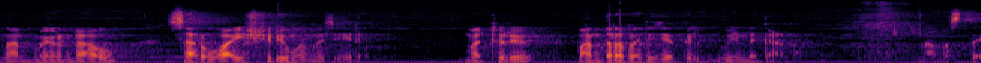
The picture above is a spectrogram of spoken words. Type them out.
നന്മയുണ്ടാവും സർവൈശ്വര്യവും വന്നു ചേരും. മറ്റൊരു മന്ത്രപരിചയത്തിൽ വീണ്ടും കാണാം. നമസ്തേ.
